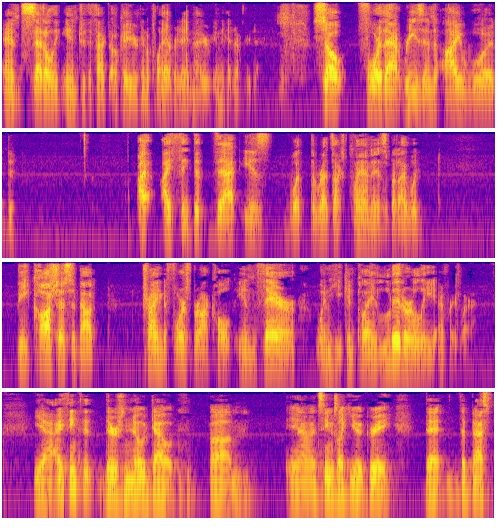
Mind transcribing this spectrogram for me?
and settling into the fact, okay, you're going to play every day. Now you're going to hit every day. So for that reason, I would, I, I think that that is what the Red Sox plan is, but I would be cautious about trying to force Brock Holt in there when he can play literally everywhere. Yeah, I think that there's no doubt. Um, you know, it seems like you agree that the best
